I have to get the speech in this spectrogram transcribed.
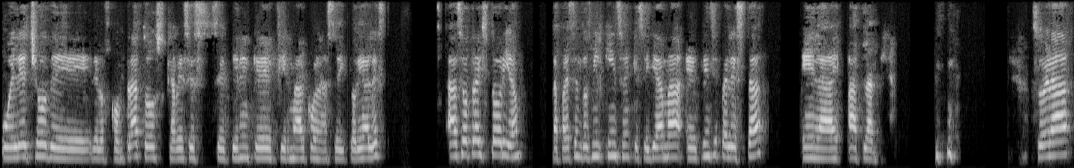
o el hecho de, de los contratos que a veces se tienen que firmar con las editoriales. Hace otra historia, aparece en 2015, que se llama El Príncipe Lestat en la Atlántida. Suena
